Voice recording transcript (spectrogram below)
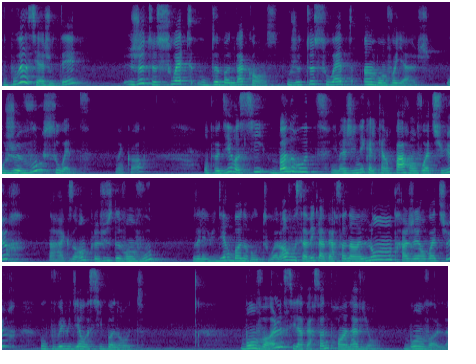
Vous pouvez aussi ajouter je te souhaite de bonnes vacances ou je te souhaite un bon voyage ou je vous souhaite. D'accord? On peut dire aussi bonne route. Imaginez quelqu'un part en voiture, par exemple, juste devant vous vous allez lui dire bonne route. Ou alors vous savez que la personne a un long trajet en voiture, vous pouvez lui dire aussi bonne route. Bon vol si la personne prend un avion. Bon vol.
